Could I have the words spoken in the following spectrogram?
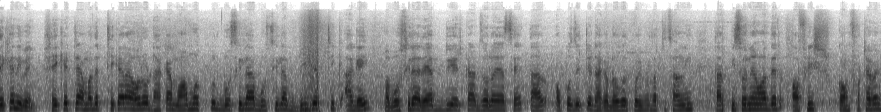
দেখে নেবেন সেই ক্ষেত্রে আমাদের ঠিকানা হলো ঢাকা মোহাম্মদপুর বসিলা বসিলা ব্রিজের ঠিক আগেই বা বসিলা র্যাব দুইয়ের কার্যালয় আছে তার অপোজিটে ঢাকা নগর পরিবহন ছাউনি তার পিছনে আমাদের অফিস কমফোর্ট হবেন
